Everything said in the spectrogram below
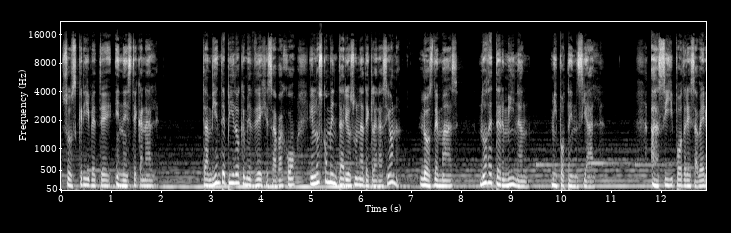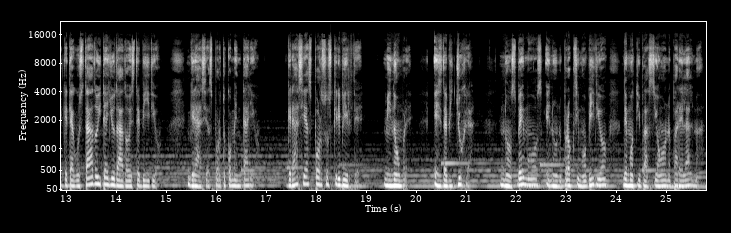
suscríbete en este canal. También te pido que me dejes abajo en los comentarios una declaración. Los demás no determinan mi potencial. Así podré saber que te ha gustado y te ha ayudado este vídeo. Gracias por tu comentario. Gracias por suscribirte. Mi nombre es David Yujra. Nos vemos en un próximo vídeo de motivación para el alma.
